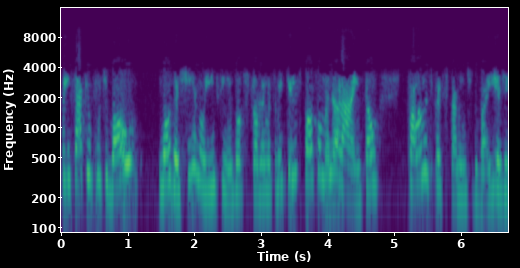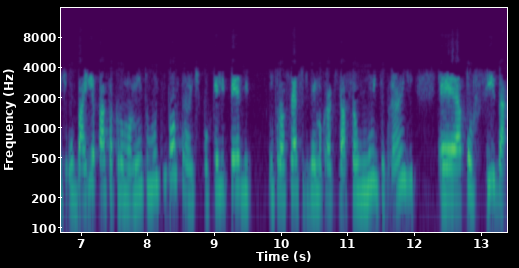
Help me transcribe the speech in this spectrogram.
pensar que o futebol nordestino e, enfim, os outros problemas também, que eles possam melhorar. Então, falando especificamente do Bahia, gente, o Bahia passa por um momento muito importante, porque ele teve um processo de democratização muito grande, é, a torcida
